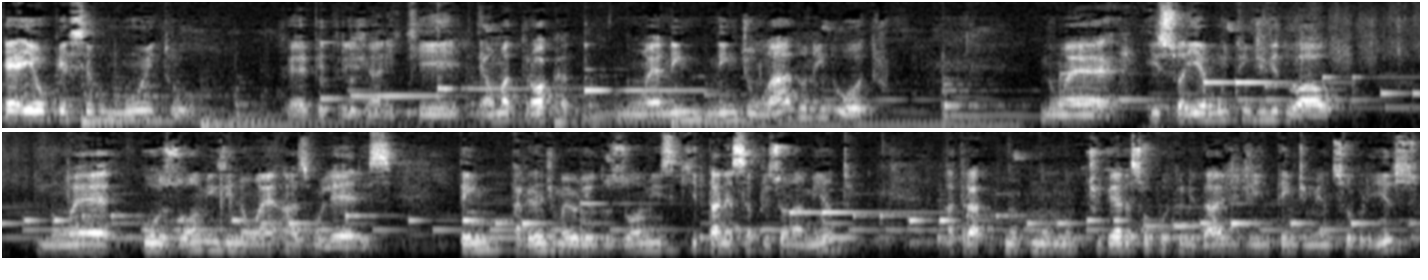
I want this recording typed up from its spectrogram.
É, eu percebo muito, é, Petrijane, que é uma troca. Não é nem, nem de um lado nem do outro. Não é. Isso aí é muito individual. Não é os homens e não é as mulheres tem a grande maioria dos homens que está nesse aprisionamento, não, não, não tiver essa oportunidade de entendimento sobre isso.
